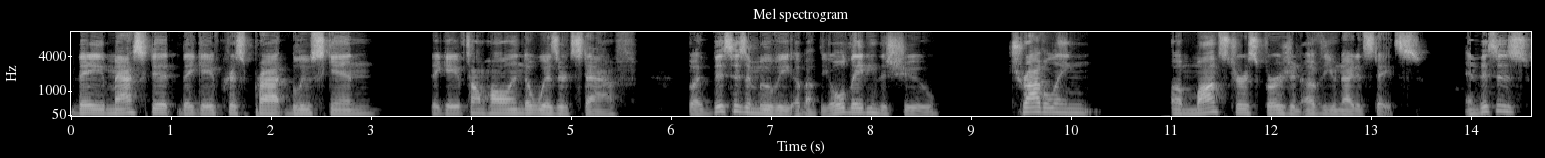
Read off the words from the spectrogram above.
They masked it. They gave Chris Pratt blue skin. They gave Tom Holland a wizard staff. But this is a movie about the old lady in the shoe traveling a monstrous version of the United States. And this is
